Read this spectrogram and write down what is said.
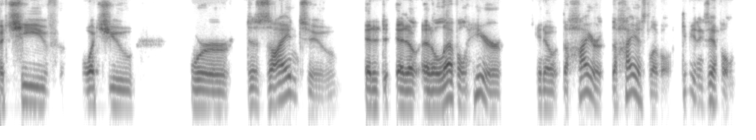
achieve what you were designed to at a, at a, at a level here you know the higher the highest level I'll give you an example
